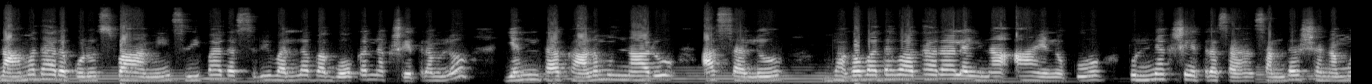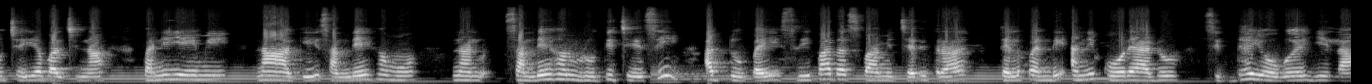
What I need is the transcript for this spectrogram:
నామధారకుడు స్వామి శ్రీపాద శ్రీ వల్లభ గోకర్ణ క్షేత్రంలో ఎంత కాలమున్నారు? అసలు భగవదవతారాలైన ఆయనకు పుణ్యక్షేత్ర స- సందర్శనము చేయవలసిన పని ఏమి? నాకి సందేహము నన్ను సందేహం వృద్ధి చేసి అటుపై శ్రీపాద స్వామి చరిత్ర తెలపండి అని కోరాడు. సిద్ధయోగు ఇలా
